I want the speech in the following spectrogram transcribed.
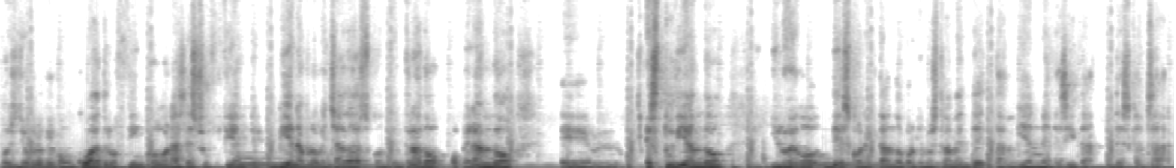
pues yo creo que con cuatro o cinco horas es suficiente, bien aprovechadas, concentrado, operando, em, estudiando y luego desconectando, porque nuestra mente también necesita descansar.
